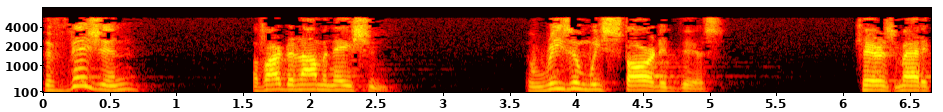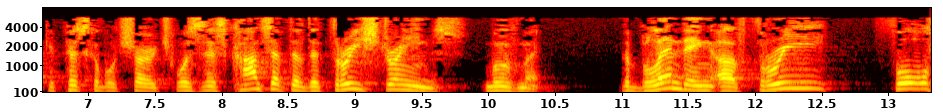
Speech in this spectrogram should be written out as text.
the vision of our denomination, the reason we started this charismatic Episcopal Church was this concept of the three streams movement, the blending of three full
